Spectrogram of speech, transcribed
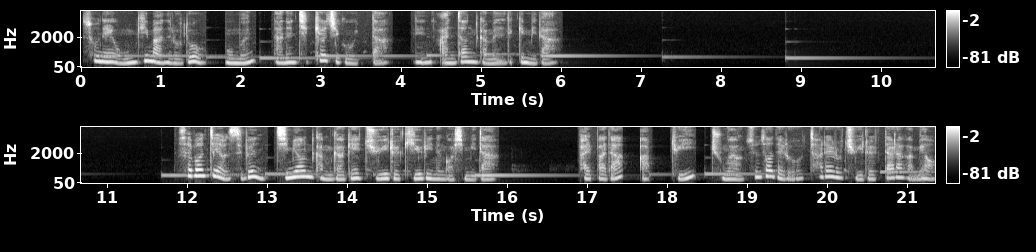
손의 온기만으로도 몸은 나는 지켜지고 있다는 안정감을 느낍니다. 세 번째 연습은 지면 감각에 주의를 기울이는 것입니다. 발바닥, 앞, 뒤, 중앙 순서대로 차례로 주위를 따라가며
